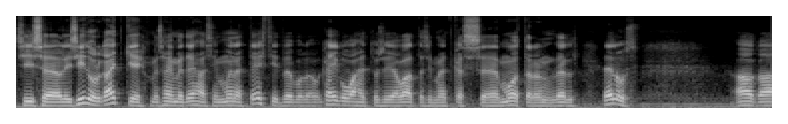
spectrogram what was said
siis äh, oli sidur katki, me saime teha siin mõned testid, võib-olla käiguvahetusi ja vaatasime, et kas äh, mootor on veel elus. aga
